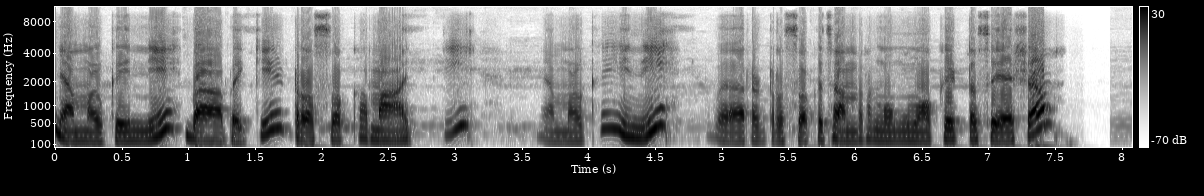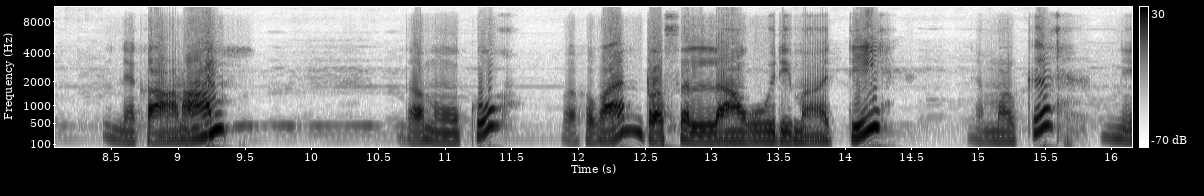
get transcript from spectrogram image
നമ്മൾക്ക് ഇനി ബാബയ്ക്ക് ഡ്രസ്സൊക്കെ മാറ്റി നമ്മൾക്ക് ഇനി വേറെ ഡ്രസ്സൊക്കെ ചന്ദ്രൻ കുങ്കുമൊക്കെ ഇട്ട ശേഷം പിന്നെ കാണാം. ഇതാ നോക്കൂ. ഭഗവാൻ ഡ്രസ്സെല്ലാം ഊരി മാറ്റി. നമ്മൾക്ക് ഇനി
